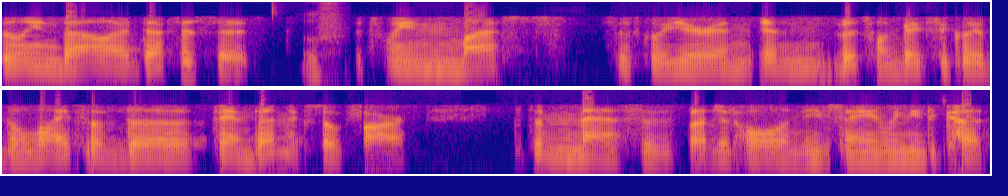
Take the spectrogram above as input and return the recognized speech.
billion dollar deficit Oof. between last fiscal year and, and this one. Basically, the life of the pandemic so far. It's a massive budget hole, and he's saying we need to cut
